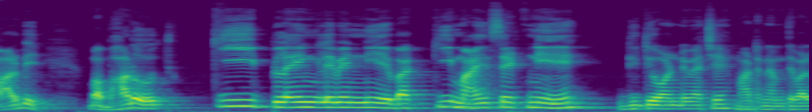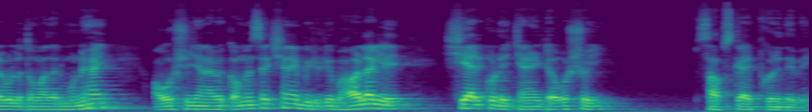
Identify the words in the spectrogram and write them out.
পারবে? বা ভারত কি প্লেয়িং ইলেভেন নিয়ে বা কি মাইন্ডসেট নিয়ে দ্বিতীয় ওয়ানডে ম্যাচে মাঠে নামতে পারে বলে তোমাদের মনে হয়? অবশ্যই জানাবে কমেন্ট সেকশানে ভিডিওটি ভালো লাগলে শেয়ার করে চ্যানেলটা অবশ্যই সাবস্ক্রাইব করে দেবে।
